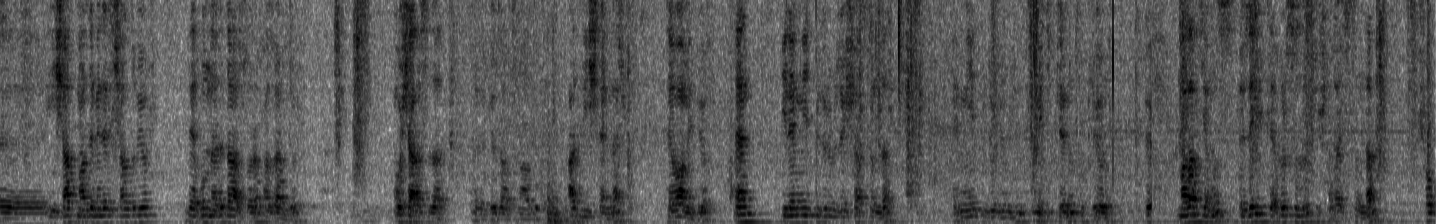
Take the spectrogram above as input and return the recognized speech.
e, inşaat malzemeleri çaldırıyor ve bunları daha sonra pazarlıyor. O şahısı da e, gözaltına aldık. Adli işlemler devam ediyor. Ben İl Emniyet Müdürümüzün şahsında Emniyet Müdürlüğümüzün tüm ekiplerini kutluyorum. Malatya'mız özellikle hırsızlık suçları açısından çok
